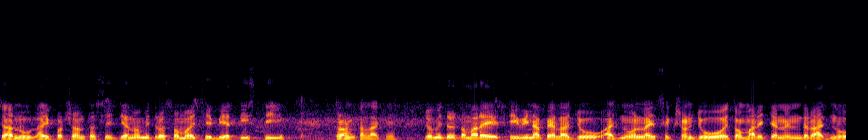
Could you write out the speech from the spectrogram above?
ચારનું લાઈવ પ્રસારણ થશે. જેનો મિત્રો સમય છે બે ત્રીસથી ત્રણ કલાકે. જો મિત્રો તમારે ટીવીના પહેલાં જો આજનું ઓનલાઈન શિક્ષણ જોવું હોય તો અમારી ચેનલની અંદર આજનો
